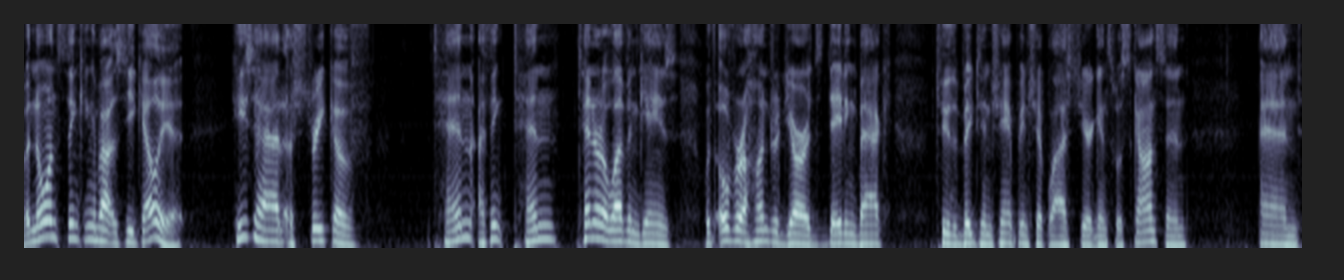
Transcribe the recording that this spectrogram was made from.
But no one's thinking about Zeke Elliott. He's had a streak of 10, I think 10, 10 or 11 games with over 100 yards dating back to the Big Ten championship last year against Wisconsin. And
